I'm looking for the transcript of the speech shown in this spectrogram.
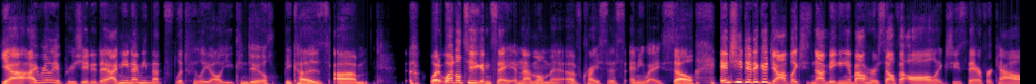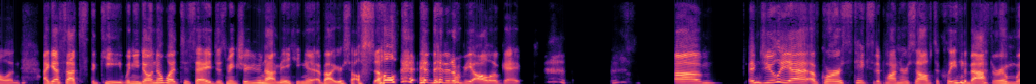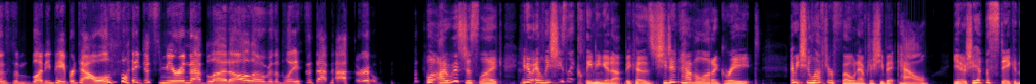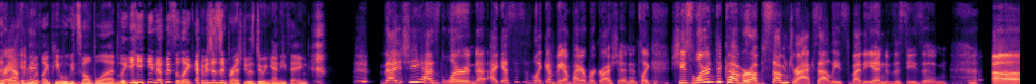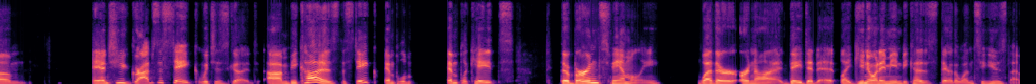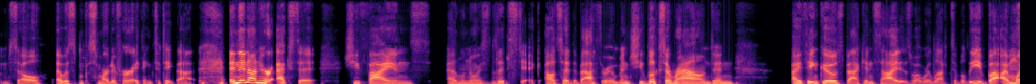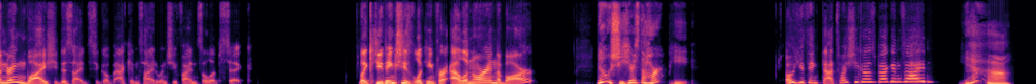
Yeah, I really appreciated it. I mean, I mean that's literally all you can do because um what what else are you gonna say in that moment of crisis anyway? So, and she did a good job. Like she's not making about herself at all. Like she's there for Cal, and I guess that's the key. When you don't know what to say, just make sure you're not making it about yourself still, and then it'll be all okay. Um, and Juliet, of course, takes it upon herself to clean the bathroom with some bloody paper towels, like just smearing that blood all over the place in that bathroom. Well, I was just like, you know, at least she's like cleaning it up because she didn't have a lot of great. I mean, she left her phone after she bit Cal. You know, she hit the stake in the right. bathroom with like people who can smell blood. Like, you know, so like I was just impressed she was doing anything that she has learned i guess this is like a vampire progression. It's like she's learned to cover up some tracks at least by the end of the season. Um and she grabs the stake which is good. Um because the stake impl- implicates the burns family whether or not they did it. Like you know what i mean? Because they're the ones who use them. So that was smart of her i think to take that and then on her exit she finds Eleanor's lipstick outside the bathroom and she looks around and I think goes back inside is what we're left to believe. But I'm wondering why she decides to go back inside when she finds the lipstick. Like, do you think she's looking for Eleanor in the bar? No, she hears the heartbeat. Oh, you think that's why she goes back inside? Yeah.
